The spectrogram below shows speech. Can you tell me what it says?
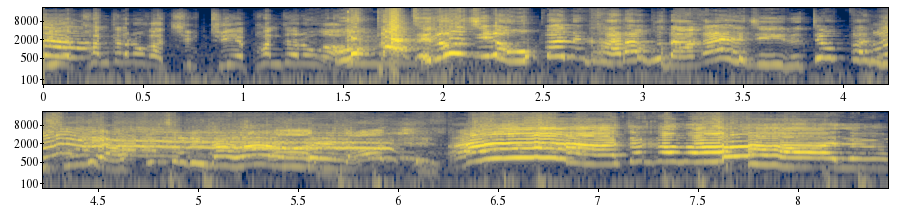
뒤에 판자로 가. 집 뒤에 판자로 가. 오빠 들어오지 마. 오빠는 가라고 나가야지. 루테 오빠는 소리 아픈 소리 아, 나가는데. 나는 아, 잠깐만. 잠깐만.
